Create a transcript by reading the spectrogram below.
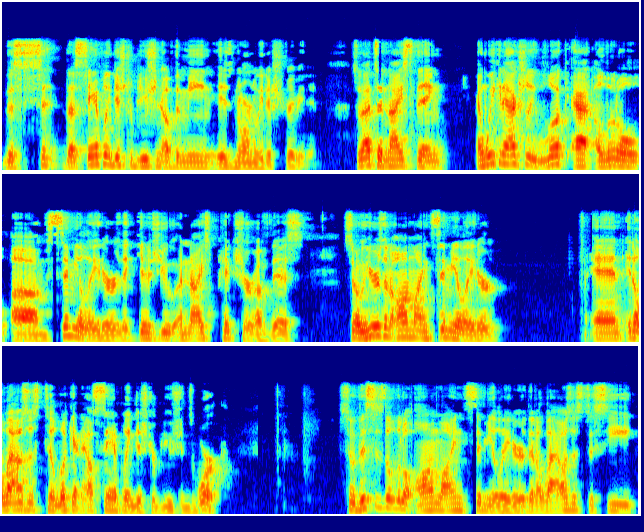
the, the sampling distribution of the mean is normally distributed. So that's a nice thing. And we can actually look at a little um, simulator that gives you a nice picture of this. So here's an online simulator, and it allows us to look at how sampling distributions work. So this is a little online simulator that allows us to see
